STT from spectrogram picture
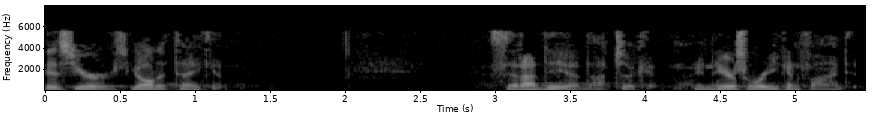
It's yours. You ought to take it. I said, I did. I took it. And here's where you can find it.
